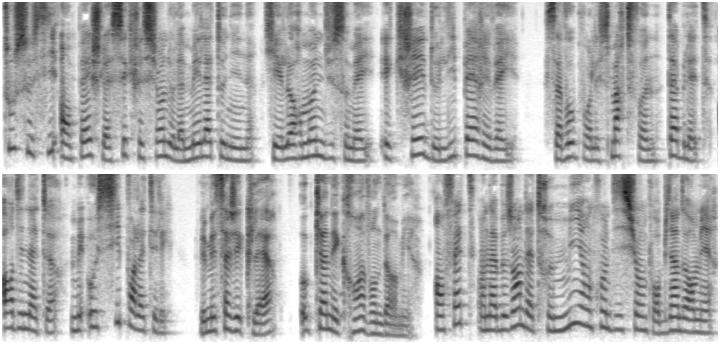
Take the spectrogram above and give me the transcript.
tout ceci empêche la sécrétion de la mélatonine, qui est l'hormone du sommeil, et crée de l'hyper-éveil. Ça vaut pour les smartphones, tablettes, ordinateurs, mais aussi pour la télé. Le message est clair, aucun écran avant de dormir. En fait, on a besoin d'être mis en condition pour bien dormir.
